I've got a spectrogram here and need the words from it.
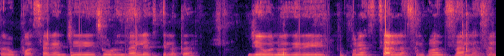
तर उपवास सगळ्यांचे सोडून झाले असतील आता. जेवण वगैरे कोणाचं चाललं असेल कोणाचं झालं असेल.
